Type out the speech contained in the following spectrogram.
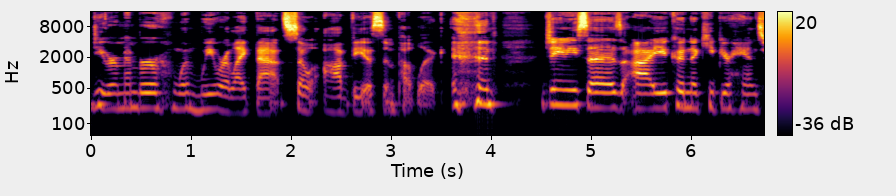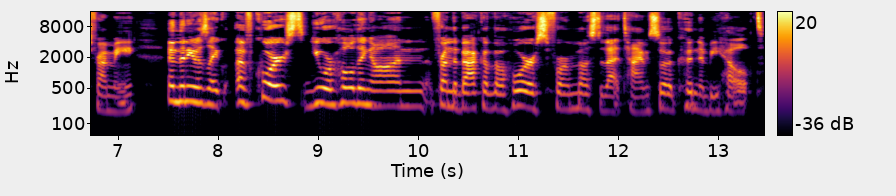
Do you remember when we were like that? So obvious in public. And Jamie says, I, you couldn't keep your hands from me. And then he was like, Of course, you were holding on from the back of a horse for most of that time, so it couldn't be helped.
